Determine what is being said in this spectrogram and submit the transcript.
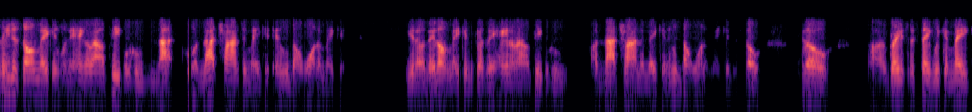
Leaders don't make it when they hang around people who not who are not trying to make it and who don't want to make it. You know, they don't make it because they hang around people who are not trying to make it and who don't want to make it. So, you know, uh, the greatest mistake we can make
